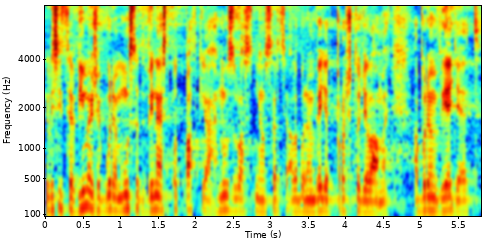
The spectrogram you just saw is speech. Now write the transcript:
Kdy sice víme, že budeme muset vynést odpadky a hnus z vlastního srdce, ale budeme vědět, proč to děláme. A budeme vědět,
